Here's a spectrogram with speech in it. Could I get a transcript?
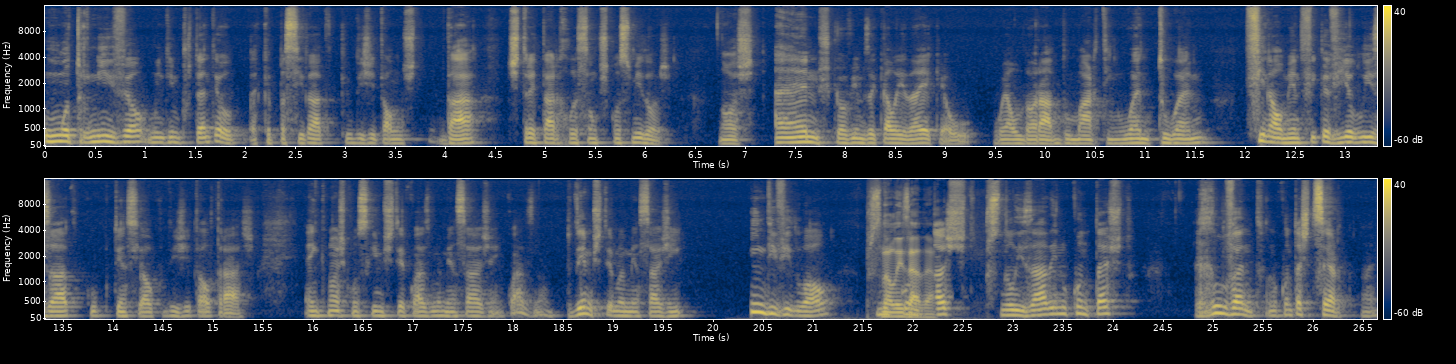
um outro nível muito importante é a capacidade que o digital nos dá de estreitar a relação com os consumidores. Nós, há anos que ouvimos aquela ideia que é o, o Eldorado do marketing one-to-one, finalmente fica viabilizado com o potencial que o digital traz, em que nós conseguimos ter quase uma mensagem, quase não, podemos ter uma mensagem individual personalizada. Contexto personalizada e no contexto relevante, no contexto certo. É?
